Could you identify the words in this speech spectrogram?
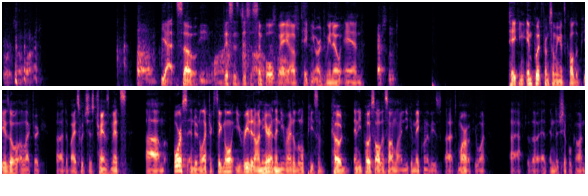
door is unlocked. Yeah, so this is just a simple way of taking Arduino and Absolute. taking input from something that's called a piezoelectric uh, device, which just transmits um, force into an electric signal. You read it on here, and then you write a little piece of code, and he posts all this online. You can make one of these uh, tomorrow if you want, uh, after the at end of ShippleCon.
